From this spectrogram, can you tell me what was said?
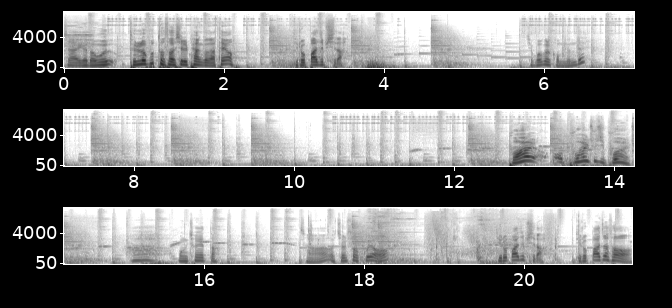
자 이거 너무 들러붙어서 실패한 것 같아요. 뒤로 빠집시다. 이제 먹을 거 없는데? 부활? 어 부활 주지 부활. 아 멍청했다. 자 어쩔 수 없고요. 뒤로 빠집시다. 뒤로 빠져서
